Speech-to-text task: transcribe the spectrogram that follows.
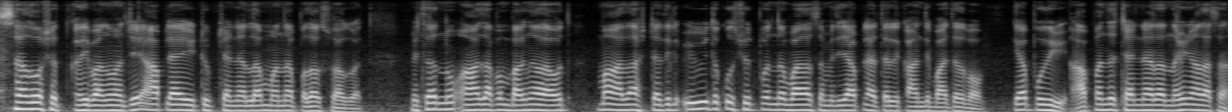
सर्व शेतकरी बांधवांचे आपल्या यूट्यूब चॅनलला मनापूर्वक स्वागत. मित्रांनो आज आपण बघणार आहोत महाराष्ट्रातील विविध कृषी उत्पन्न बाजार समिती आपल्या हातातील कांदे बाजारभाव त्यापूर्वी आपण जर चॅनलला नवीन आला असाल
